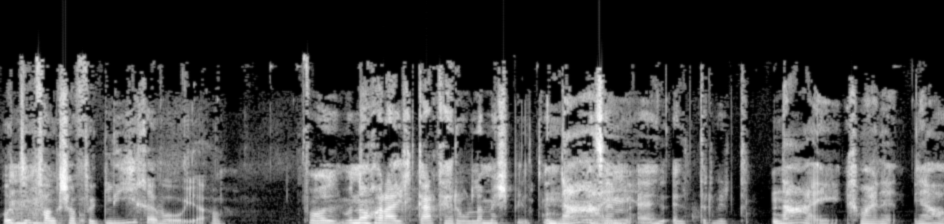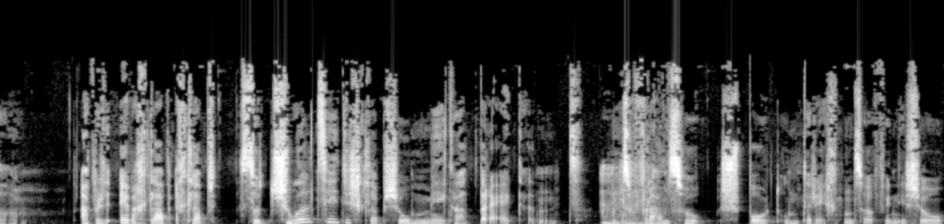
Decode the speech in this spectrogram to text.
wo du dann fängst an vergleichen, wo, ja... Voll. Und nachher eigentlich gar keine Rolle mehr spielt. wenn Nein. man äl- älter wird. Nein, ich meine, ja. Aber eben, ich glaube, ich glaub, so die Schulzeit ist glaub, schon mega prägend. Und so, vor allem so Sportunterricht und so finde ich schon,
